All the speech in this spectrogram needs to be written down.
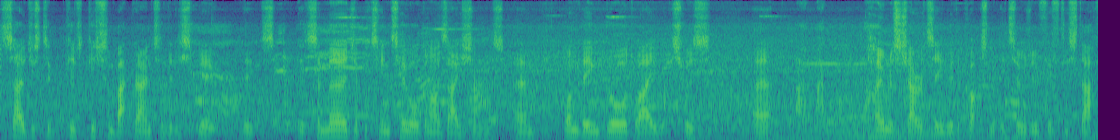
So just to give, give, some background to the dispute, it's, it's a merger between two organisations, um, one being Broadway, which was uh, a, a homeless charity with approximately 250 staff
